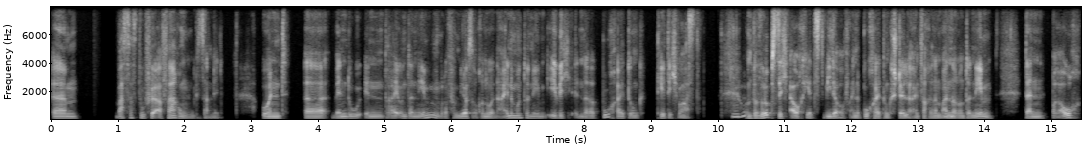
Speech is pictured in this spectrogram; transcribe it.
ähm, was hast du für Erfahrungen gesammelt? Und äh, wenn du in drei Unternehmen oder von mir aus auch nur in einem Unternehmen ewig in der Buchhaltung tätig warst mhm. und bewirbst dich auch jetzt wieder auf eine Buchhaltungsstelle, einfach in einem mhm. anderen Unternehmen, dann brauche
